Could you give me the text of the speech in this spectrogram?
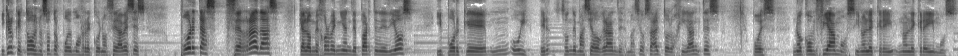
Y creo que todos nosotros podemos reconocer a veces puertas cerradas que a lo mejor venían de parte de Dios y porque, mm, uy, er, son demasiado grandes, demasiado altos los gigantes, pues no confiamos y no le, no le creímos.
